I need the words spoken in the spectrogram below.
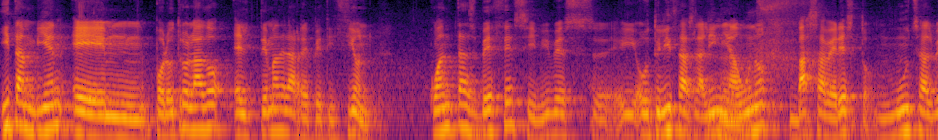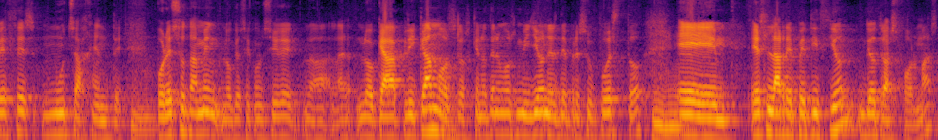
Y también, em, por otro lado, el tema de la repetición ¿Cuántas veces, si vives eh, o utilizas la línea 1, mm. vas a ver esto? Muchas veces, mucha gente. Mm. Por eso también lo que se consigue, lo que aplicamos los que no tenemos millones de presupuesto, mm. eh, es la repetición de otras formas,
